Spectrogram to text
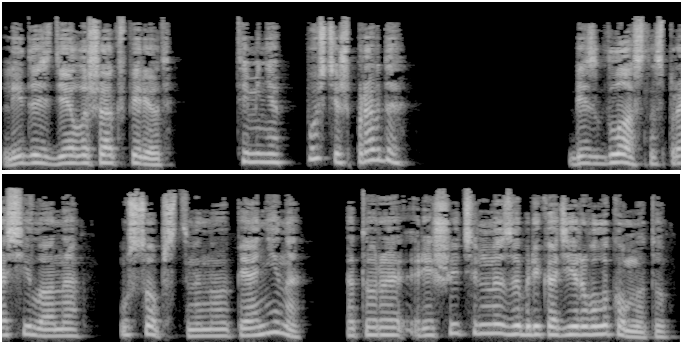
Лида сделала шаг вперед. «Ты меня пустишь, правда?» Безгласно спросила она у собственного пианино, которое решительно забрикадировало комнату.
